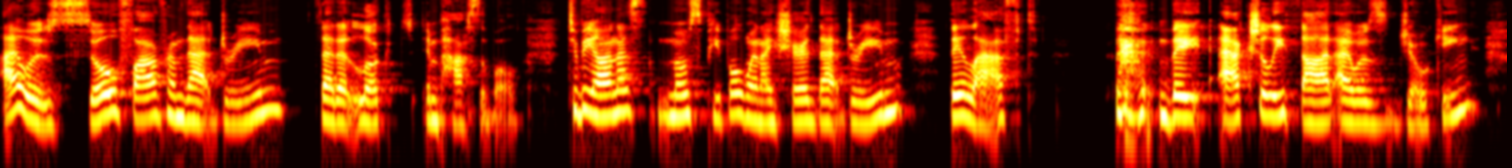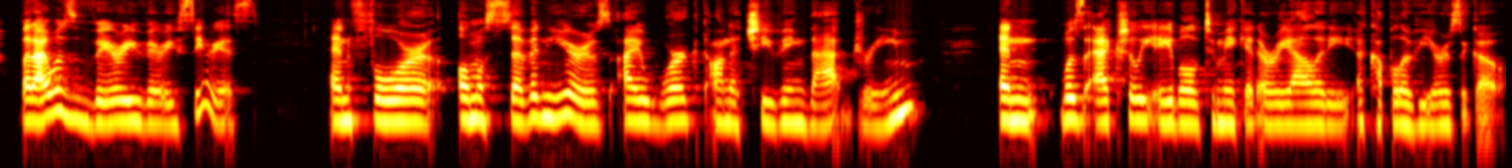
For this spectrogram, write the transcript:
I was so far from that dream that it looked impossible. To be honest, most people, when I shared that dream, they laughed. they actually thought I was joking, but I was very, very serious. And for almost seven years, I worked on achieving that dream and was actually able to make it a reality a couple of years ago.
